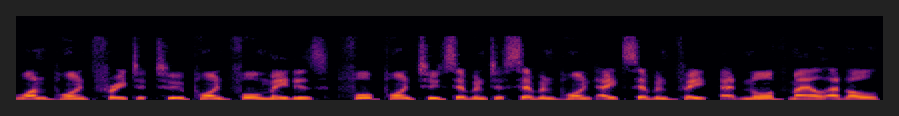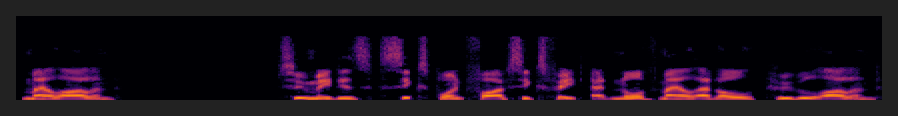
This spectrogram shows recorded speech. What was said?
1.3 to 2.4 meters, 4.27 to 7.87 feet at North Male Atoll, Male Island. 2 meters, 6.56 feet at North Male Atoll, Hooghul Island.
